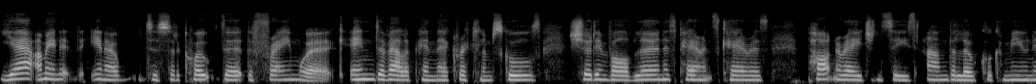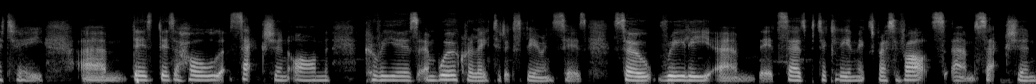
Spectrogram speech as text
Yeah, I mean, you know, to sort of quote the, the framework, in developing their curriculum, schools should involve learners, parents, carers, partner agencies, and the local community. Um, there's there's a whole section on careers and work-related experiences. So really, um, it says, particularly in the expressive arts um, section,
